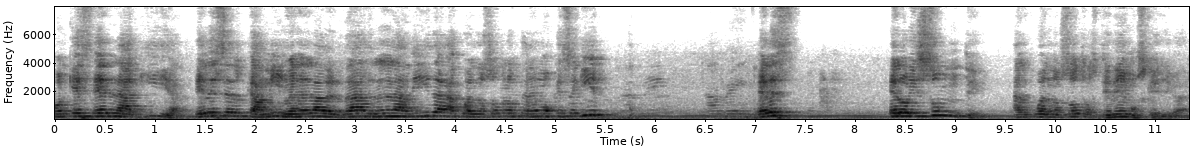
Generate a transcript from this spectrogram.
Porque es Él la guía, Él es el camino, Él es la verdad, Él es la vida a la cual nosotros tenemos que seguir. Él es el horizonte al cual nosotros tenemos que llegar.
